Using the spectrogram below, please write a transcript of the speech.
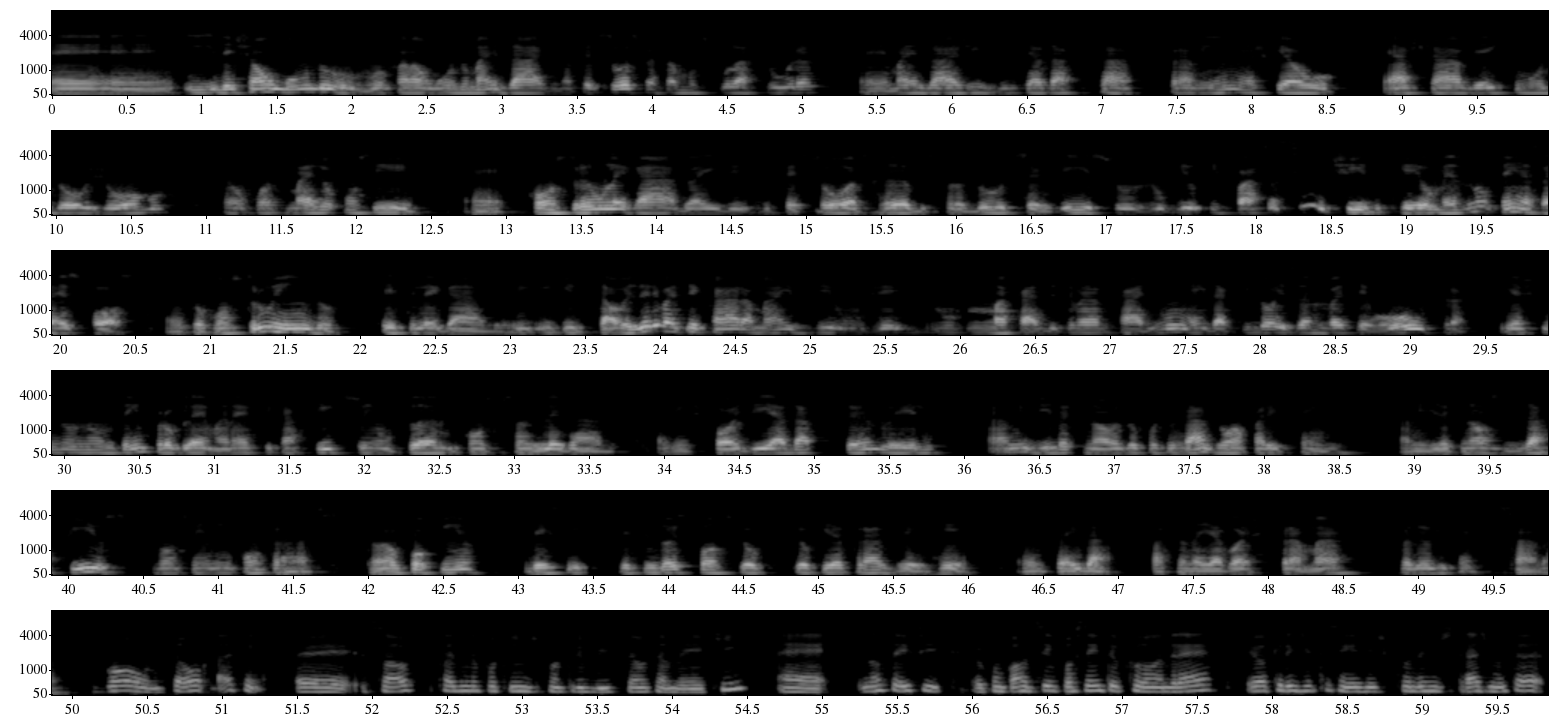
É, e deixar o mundo, vou falar, um mundo mais ágil, né? Pessoas com essa musculatura é, mais ágeis de se adaptar. Para mim, acho que é, o, é a chave aí que mudou o jogo. Então, quanto mais eu conseguir é, construir um legado aí de, de, pessoas, hubs, produtos, serviços, o, o que faça sentido, porque eu mesmo não tenho essa resposta. Eu estou construindo esse legado e, e, que talvez ele vai ter cara mais de um jeito, uma determinada carinha e daqui dois anos vai ter outra e acho que não, não tem problema, né? Ficar fixo em um plano de construção de legado. A gente pode ir adaptando ele à medida que novas oportunidades vão aparecendo, à medida que novos desafios vão sendo encontrados. Então é um pouquinho desse, desses dois pontos que eu, que eu queria trazer, Rê, antes aí da, passando aí agora para Mar, fazer o reset de sala. Bom, então, assim, é, só fazendo um pouquinho de contribuição também aqui, é, não sei se eu concordo 100% com o André, eu acredito assim, a gente, quando a gente traz muita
